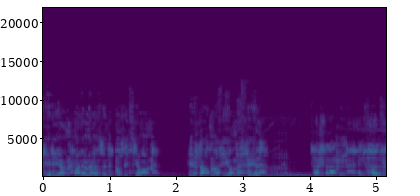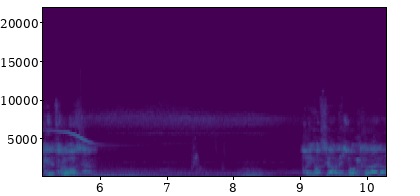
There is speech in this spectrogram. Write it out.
Gideon, meine Männer sind in Position. Wir starten auf Ihren Befehl. Verstanden. In fünf geht's los. Bring uns ja nicht um, Kleiner.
